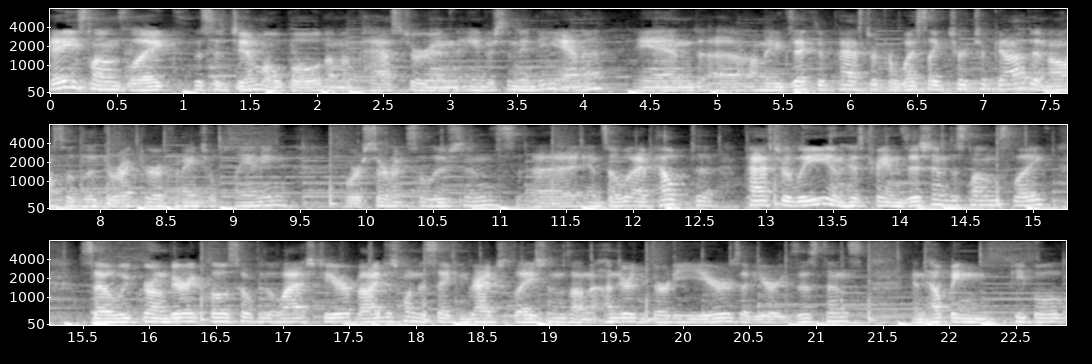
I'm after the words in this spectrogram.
Hey, Sloan's Lake. This is Jim Obold. I'm a pastor in Anderson, Indiana, and uh, I'm an executive pastor for Westlake Church of God and also the director of financial planning for Servant Solutions. Uh, and so I've helped uh, Pastor Lee in his transition to Sloan's Lake. So we've grown very close over the last year, but I just wanted to say congratulations on 130 years of your existence and helping people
